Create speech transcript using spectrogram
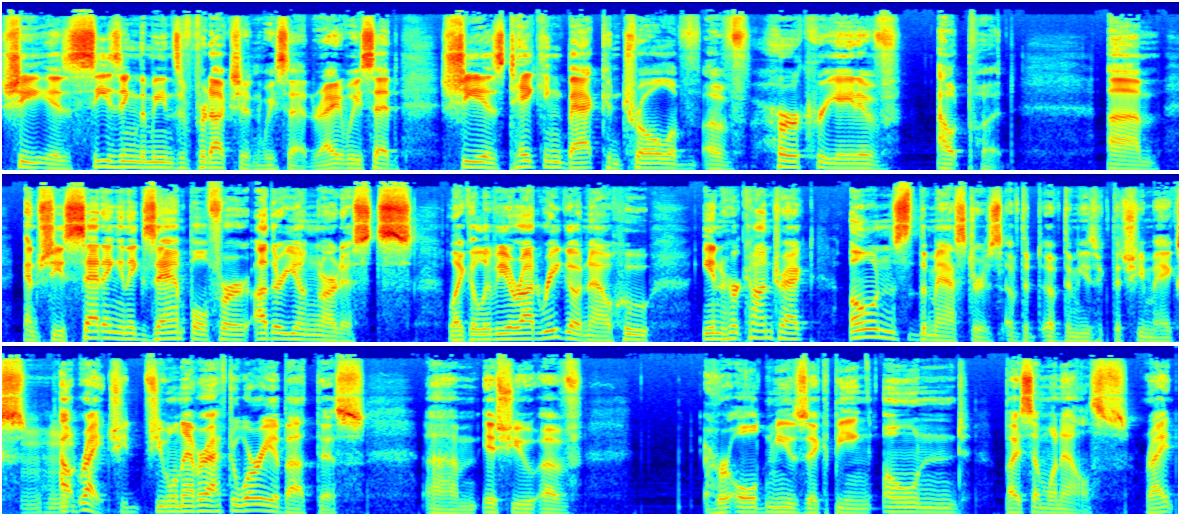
She is seizing the means of production, we said, right? We said she is taking back control of, of her creative output. Um, and she's setting an example for other young artists like Olivia Rodrigo now, who in her contract owns the masters of the of the music that she makes outright. She she will never have to worry about this um, issue of her old music being owned by someone else, right?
